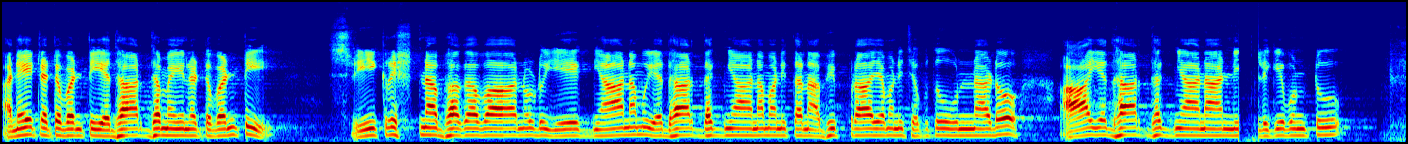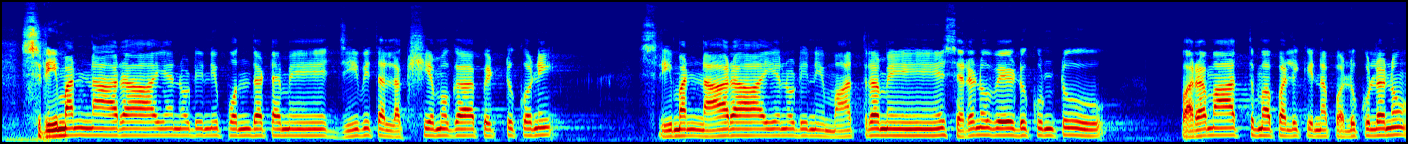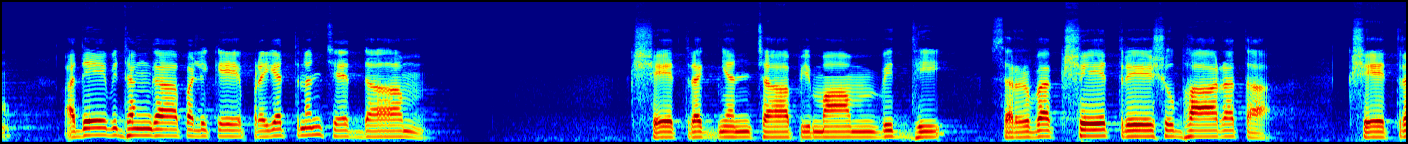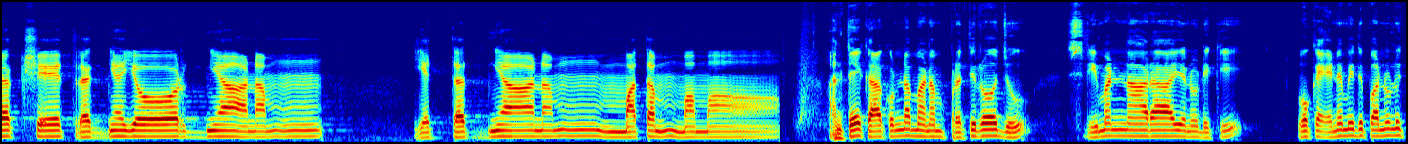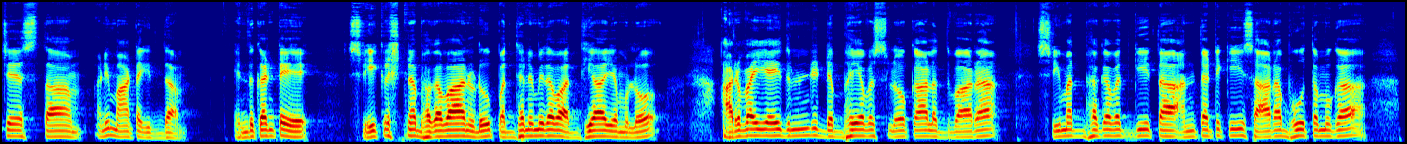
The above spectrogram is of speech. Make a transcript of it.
అనేటటువంటి యథార్థమైనటువంటి శ్రీకృష్ణ భగవానుడు ఏ జ్ఞానము యథార్థ జ్ఞానమని తన అభిప్రాయమని చెబుతూ ఉన్నాడో ఆ యథార్థ జ్ఞానాన్ని కలిగి ఉంటూ శ్రీమన్నారాయణుడిని పొందటమే జీవిత లక్ష్యముగా పెట్టుకొని శ్రీమన్నారాయణుడిని మాత్రమే శరణు వేడుకుంటూ పరమాత్మ పలికిన పలుకులను అదేవిధంగా పలికే ప్రయత్నం చేద్దాం. క్షేత్రజ్ఞంచాపి మాం విద్ధి సర్వక్షేత్రేషు భారత. క్షేత్రక్షేత్రజ్ఞయోర్జ్ఞానం ఎత్తజ్ఞానం మతం మమ. అంతేకాకుండా మనం ప్రతిరోజు శ్రీమన్నారాయణుడికి ఒక ఎనిమిది పనులు చేస్తాం అని మాట ఇద్దాం. ఎందుకంటే శ్రీకృష్ణ భగవానుడు పద్దెనిమిదవ అధ్యాయములో అరవై ఐదు నుండి డెబ్భైవ శ్లోకాల ద్వారా శ్రీమద్భగవద్గీత అంతటికీ సారభూతముగా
